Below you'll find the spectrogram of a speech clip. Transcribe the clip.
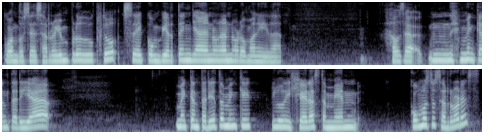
cuando se desarrolla un producto se convierten ya en una normalidad? O sea, me encantaría, me encantaría también que lo dijeras también cómo estos errores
